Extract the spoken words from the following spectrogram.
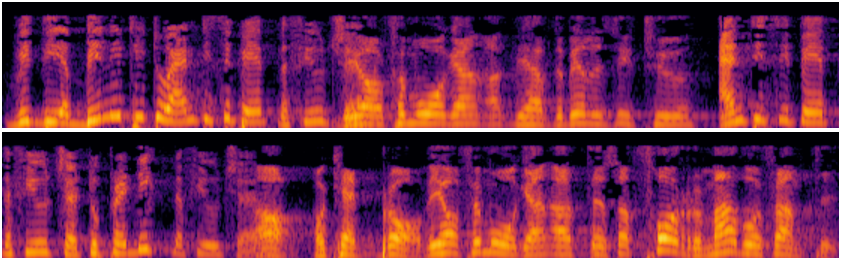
with the ability to anticipate the Vi future, har förmågan we have the ability to, anticipate the future, to predict the future, ja, okej, bra. Vi har förmågan att eh, så forma vår framtid.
